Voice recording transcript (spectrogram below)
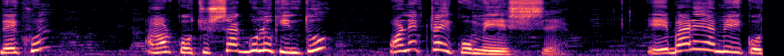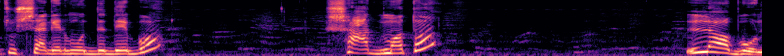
দেখুন, আমার কচুর শাকগুলো কিন্তু অনেকটাই কমে এসছে। এবারে আমি এই কচুর শাকের মধ্যে দেব স্বাদ মতো লবণ।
